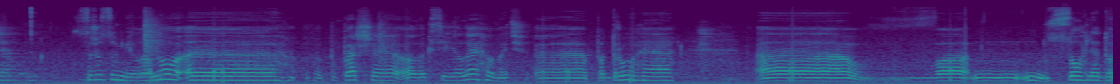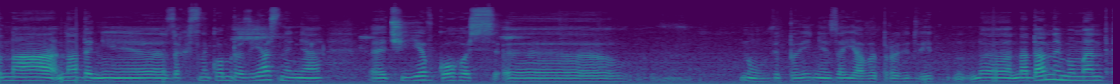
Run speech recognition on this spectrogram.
Дякую. Зрозуміло. Ну, е, по-перше, Олексій Олегович, е, по-друге, е, в, з огляду на надані захисником роз'яснення, е, чи є в когось е, ну, відповідні заяви про відвід. На, на даний момент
